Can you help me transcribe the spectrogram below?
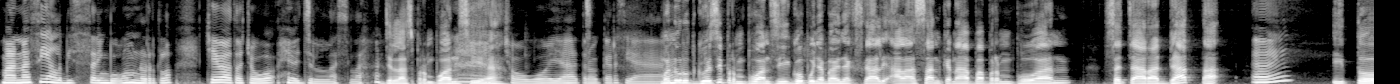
mana sih yang lebih sering bohong menurut lo cewek atau cowok ya jelas lah jelas perempuan sih ya. cowok ya trokers ya Menurut gue sih perempuan sih, gue punya banyak sekali alasan kenapa perempuan secara data eh itu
